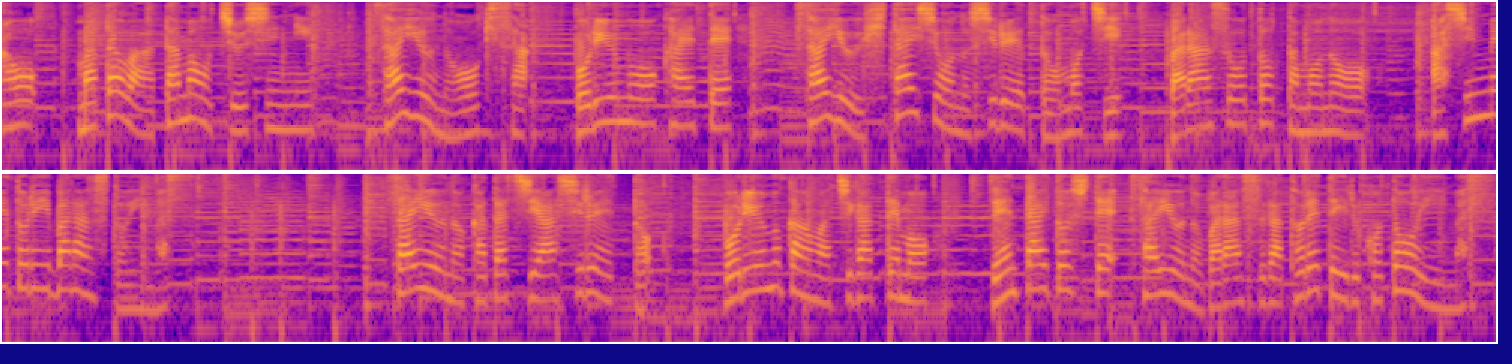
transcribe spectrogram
顔または頭を中心に左右の大きさボリュームを変えて左右非対称のシルエットを持ちバランスをとったものをアシンメトリーバランスと言います。左右の形やシルエットボリューム感は違っても全体として左右のバランスが取れていることを言います。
